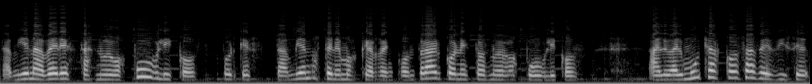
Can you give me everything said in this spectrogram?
también a ver estos nuevos públicos, porque también nos tenemos que reencontrar con estos nuevos públicos. Al- Hay muchas cosas de dice-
